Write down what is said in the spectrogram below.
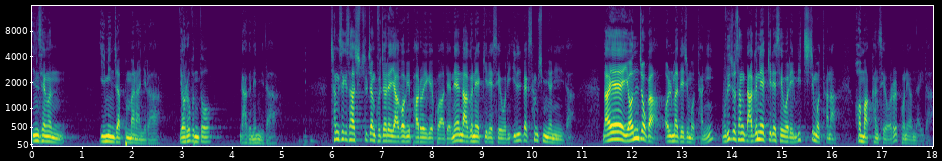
인생은 이민자뿐만 아니라 여러분도 나그네입니다. 창세기 47장 9절에 야곱이 바로에게 고하되 내 나그네 길의 세월이 130년이다. 나의 연조가 얼마 되지 못하니 우리 조상 나그네 길의 세월에 미치지 못하나 험악한 세월을 보내었나이다.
